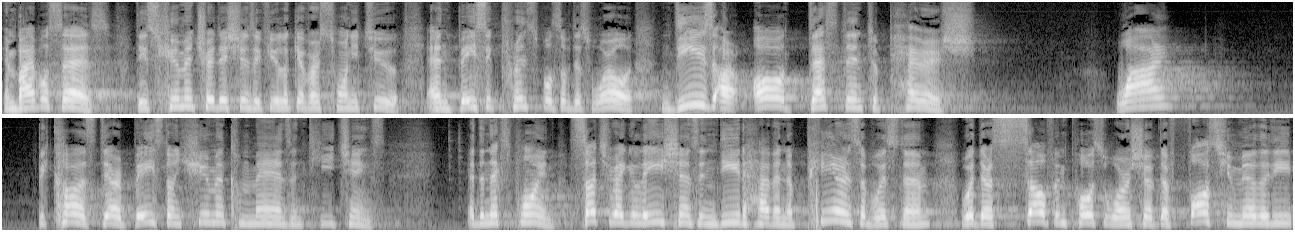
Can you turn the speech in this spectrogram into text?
And Bible says these human traditions, if you look at verse 22, and basic principles of this world, these are all destined to perish. Why? Because they are based on human commands and teachings at the next point, such regulations indeed have an appearance of wisdom with their self imposed worship, their false humility,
